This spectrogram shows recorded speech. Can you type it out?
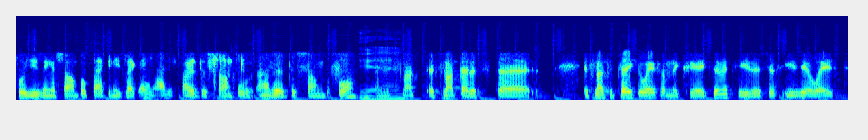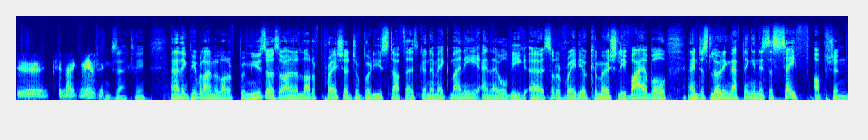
for using a sample pack, and he's like, "Hey, I just heard this sample. I've heard this song before." And it's not it's not that it's the it's not to take away from the creativity. There's just easier ways to to make music. Exactly. And I think people are under a lot of musos are under a lot of pressure to produce stuff that's going to make money and that will be uh, sort of radio commercially viable. And just loading that thing in is a safe option.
